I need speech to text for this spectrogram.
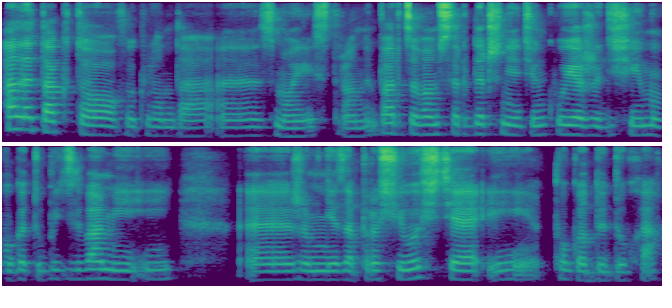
Ale tak to wygląda e, z mojej strony. Bardzo Wam serdecznie dziękuję, że dzisiaj mogę tu być z Wami i e, że mnie zaprosiłyście i pogody ducha.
